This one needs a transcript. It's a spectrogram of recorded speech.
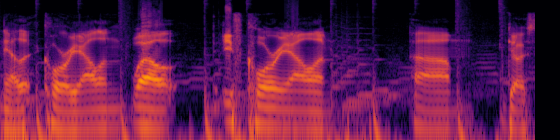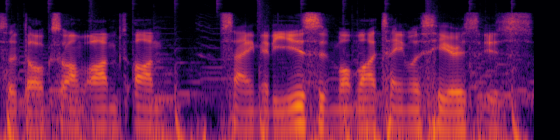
Now that Corey Allan, well, if Corey Allan um, goes to the Dogs, I'm, I'm, I'm saying that he is. What my team list here is, is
